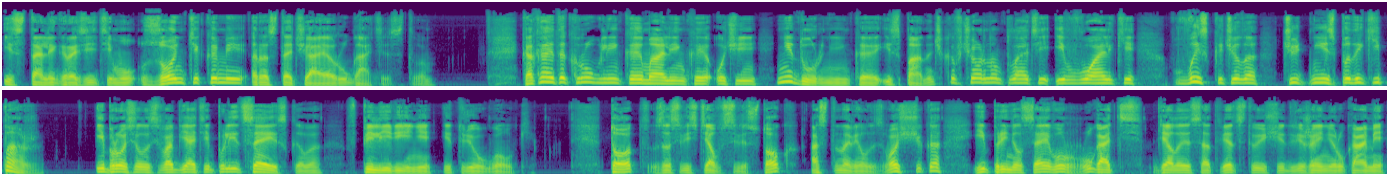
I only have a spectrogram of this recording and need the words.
и стали грозить ему зонтиками, расточая ругательство. Какая-то кругленькая, маленькая, очень недурненькая испаночка в черном платье и в вуальке выскочила чуть не из-под экипажа и бросилась в объятия полицейского в пелерине и треуголке. Тот, засвистел в свисток, остановил извозчика и принялся его ругать, делая соответствующие движения руками.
